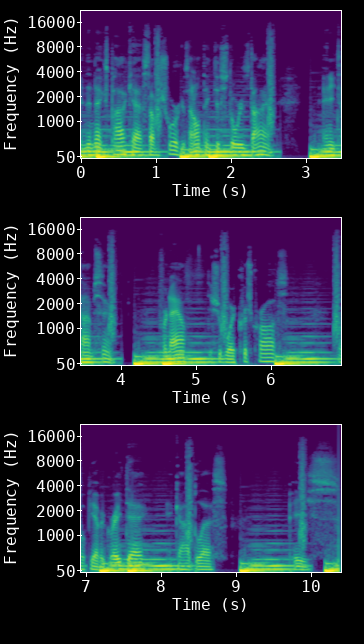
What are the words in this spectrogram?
in the next podcast, I'm sure, because I don't think this story's dying anytime soon. For now, this is your boy Chris Cross. Hope you have a great day and God bless. Peace.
